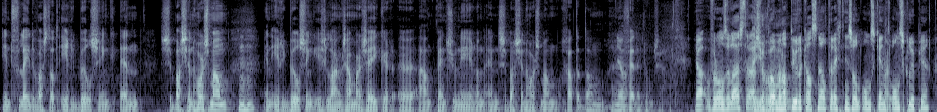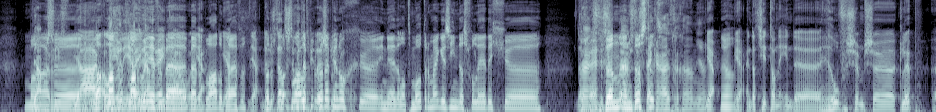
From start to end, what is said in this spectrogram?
In het verleden was dat Erik Bulsink en Sebastian Horsman. Mhm. En Erik Bulsink is langzaam maar zeker eh, aan het pensioneren. En Sebastian Horsman gaat het dan eh, Ja. verder doen. Zeg. Ja, voor onze luisteraars, En we komen dan? natuurlijk al snel terecht in zo'n ons kent Nou. ons clubje. Ja, Maar precies. eh, Ja, la- probeer laten, we- het laten we ja, even bij, bij de Ja, bladen ja, blijven. Ja, dus Wat, dat wat- wat heb je, wat heb je Motorplusclub. nog eh, in Nederland? Motor Magazine, dat is volledig... eh, Dat is weg. is de dusted. stekker uitgegaan, ja. Ja, ja. ja, en dat zit dan in de Hilversumse club, eh,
